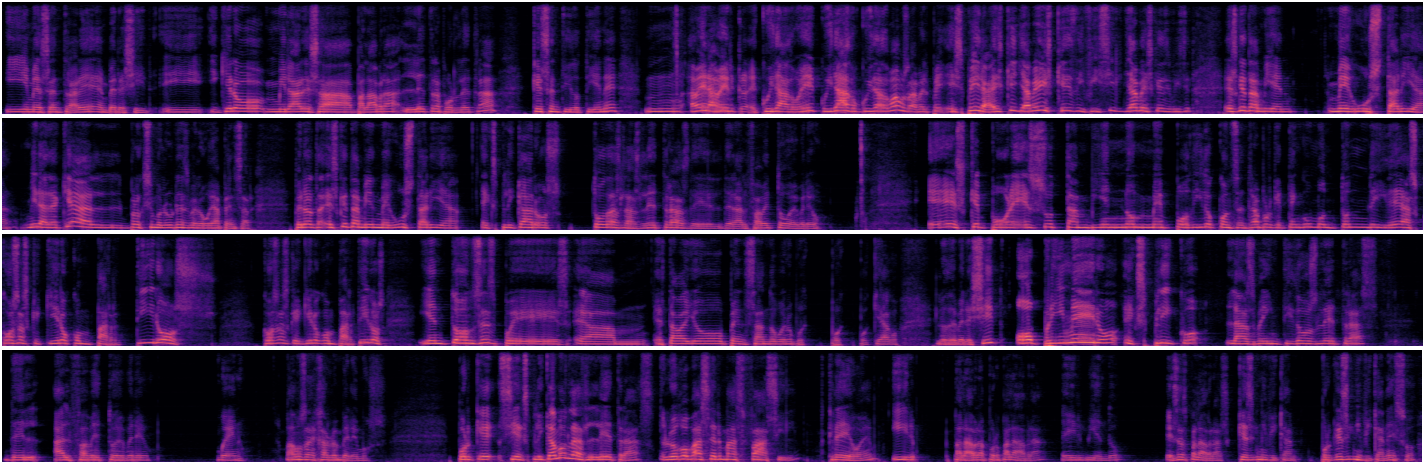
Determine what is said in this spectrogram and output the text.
y me centraré en Bereshit. Y, y, quiero mirar esa palabra letra por letra, qué sentido tiene. Mm, a ver, a ver, eh, cuidado, eh, cuidado, cuidado. Vamos a ver, espera, es que ya veis que es difícil, ya ves que es difícil. Es que también me gustaría, mira, de aquí al próximo lunes me lo voy a pensar, pero es que también me gustaría explicaros todas las letras del alfabeto hebreo es que por eso también no me he podido concentrar porque tengo un montón de ideas, cosas que quiero compartiros, cosas que quiero compartiros. Y entonces, pues, estaba yo pensando, bueno, pues, pues, pues, ¿qué hago? Lo de Bereshit. O primero explico las 22 letras del alfabeto hebreo. Bueno, vamos a dejarlo en veremos. Porque si explicamos las letras, luego va a ser más fácil, creo, ¿eh? ir palabra por palabra e ir viendo esas palabras, qué significan, por qué significan eso,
